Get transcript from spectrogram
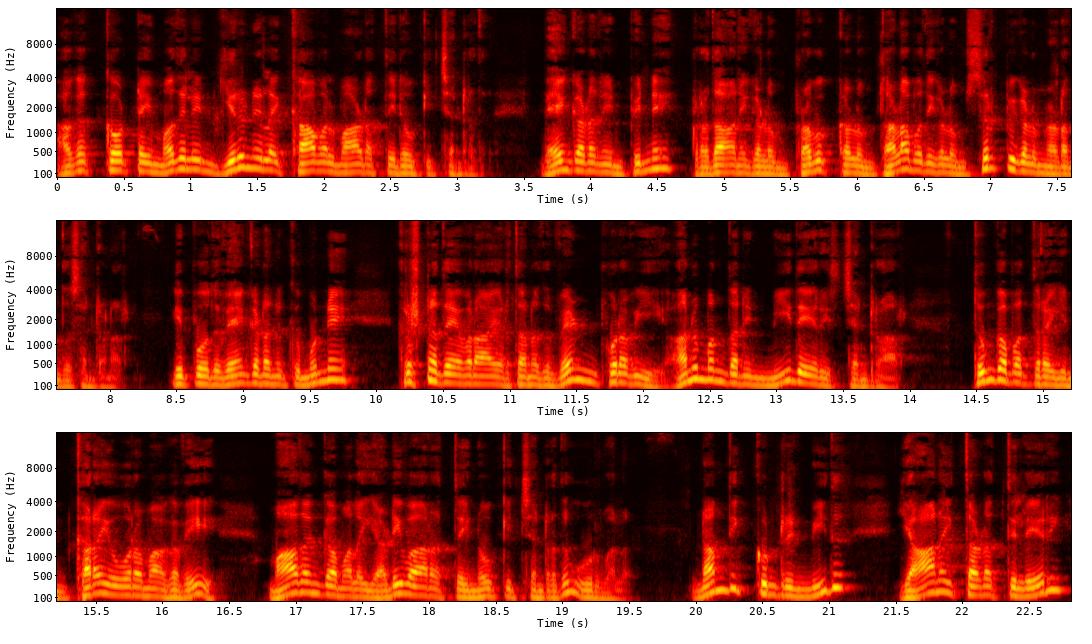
அகக்கோட்டை மதிலின் இருநிலை காவல் மாடத்தை நோக்கிச் சென்றது. வேங்கடனின் பின்னே பிரதானிகளும் பிரபுக்களும் தளபதிகளும் சிற்பிகளும் நடந்து சென்றனர். இப்போது வேங்கடனுக்கு முன்னே கிருஷ்ணதேவராயர் தனது வெண்புறவி அனுமந்தனின் மீதேறி சென்றார். துங்கபத்ரையின் கரையோரமாகவே மாதங்கமலை அடிவாரத்தை நோக்கிச் சென்றது ஊர்வலம். நந்திக்குன்றின் மீது யானை தடத்தில் ஏறி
